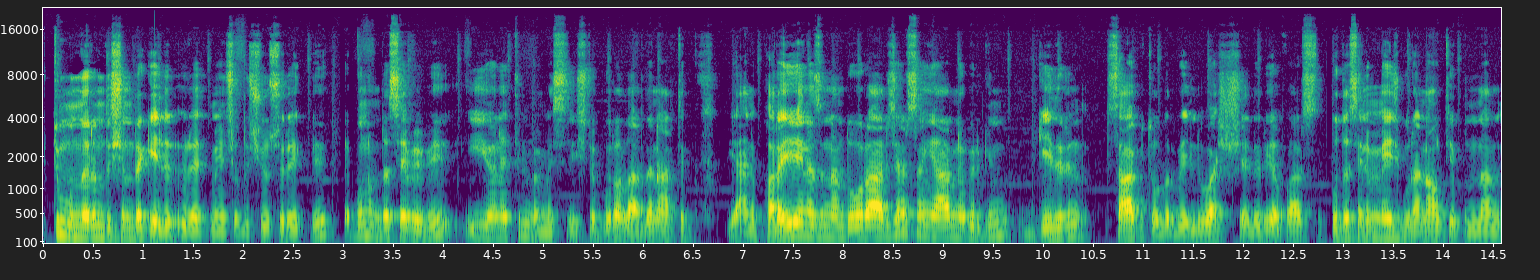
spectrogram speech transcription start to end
bütün bunların dışında gelir üretmeye çalışıyor sürekli. E bunun da sebebi iyi yönetilmemesi. İşte buralardan artık yani parayı en azından doğru harcarsan yarın öbür gün gelirin sabit olur. Belli başlı şeyleri yaparsın. Bu da senin mecburen altyapından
